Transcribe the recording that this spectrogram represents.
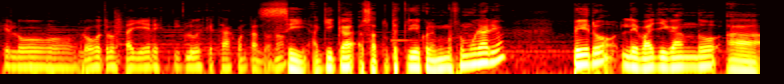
que lo- los otros talleres y clubes que estabas contando, ¿no? Sí, aquí o sea, tú te escribes con el mismo formulario, pero le va llegando a,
